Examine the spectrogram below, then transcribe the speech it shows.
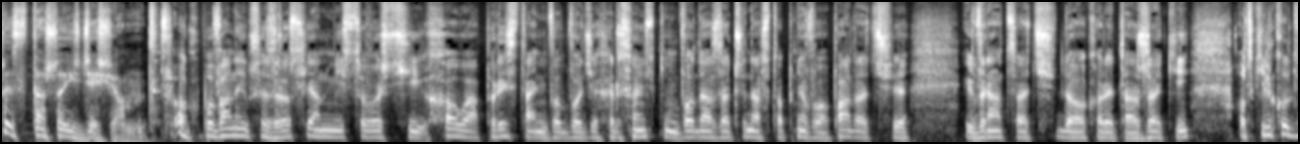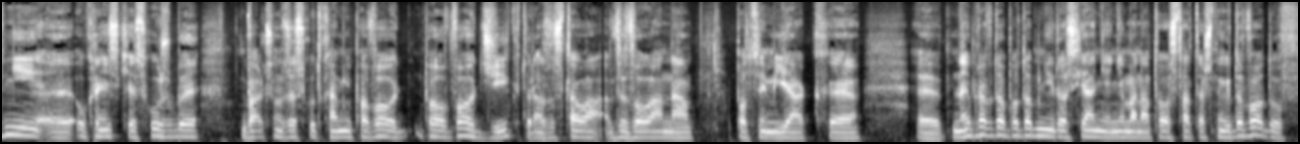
360. W okupowanej przez Rosjan miejscowości Hoła Prystań w obwodzie hersońskim woda zaczyna stopniowo opadać i wracać do koryta rzeki. Od kilku dni e, ukraińskie służby walczą ze skutkami powo powodzi, która została wywołana po tym, jak e, e, najprawdopodobniej Rosjanie, nie ma na to ostatecznych dowodów,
